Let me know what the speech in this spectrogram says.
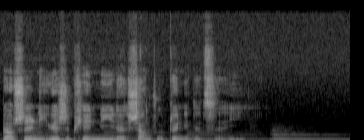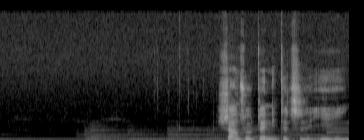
表示你越是偏离了上主对你的旨意。上主对你的旨意，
